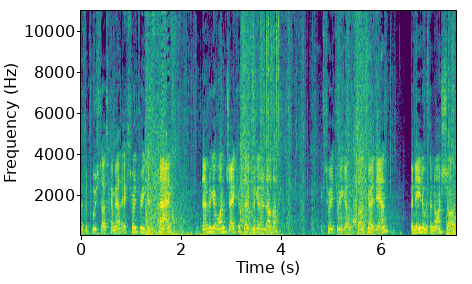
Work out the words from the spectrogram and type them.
As the push does come out, X23 gets tagged. able to get one, Jacob's able to get another. X23 does go down. Benita with a nice shot.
